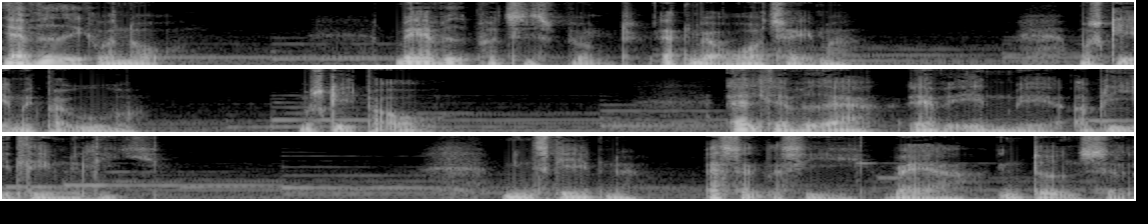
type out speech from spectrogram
Jeg ved ikke hvornår, men jeg ved på et tidspunkt, at den vil overtage mig. Måske om et par uger. Måske et par år. Alt jeg ved er, at jeg vil ende med at blive et levende lig. Min skæbne er sandt at sige værre end døden selv.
